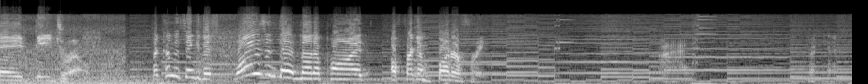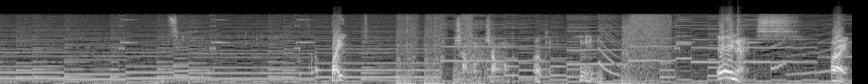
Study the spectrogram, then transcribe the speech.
a Beedrill? I come to think of it, why isn't that Metapod a freaking Butterfree? Alright. Okay. Let's see here. For a bite. Chomp, chomp. Okay. Very nice. Alright.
